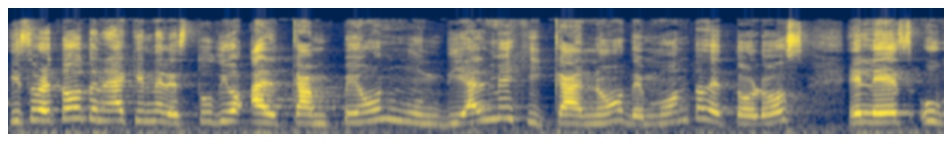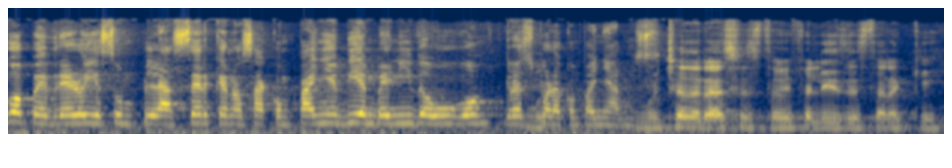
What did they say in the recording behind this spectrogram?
y sobre todo tener aquí en el estudio al campeón mundial mexicano de monta de toros. Él es Hugo Pedrero y es un placer que nos acompañe. Bienvenido Hugo, gracias por acompañarnos. Muchas gracias, estoy feliz de estar aquí.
